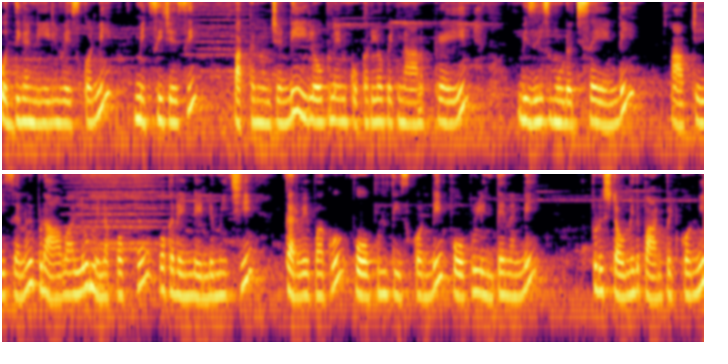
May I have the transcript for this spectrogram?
కొద్దిగా నీళ్ళు వేసుకొని మిక్సీ చేసి పక్కన ఉంచండి. ఈలోపు నేను కుక్కర్లో పెట్టిన ఆనపకాయ విజిల్స్ మూడు వచ్చేసాయండి ఆఫ్ చేశాను. ఇప్పుడు ఆవాలు మినపప్పు ఒక రెండు ఎండుమిర్చి కరివేపాకు పోపులు తీసుకోండి. పోపులు ఇంతేనండి. ఇప్పుడు స్టవ్ మీద పాన్ పెట్టుకొని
